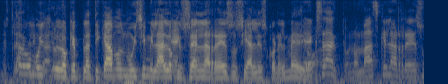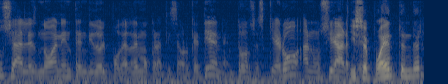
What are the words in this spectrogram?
¿Me estoy Algo muy, lo que platicamos muy similar a lo que sucede en las redes sociales con el medio. Exacto, no más que las redes sociales no han entendido el poder democratizador que tiene. Entonces, quiero anunciarte. ¿Y se puede entender?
